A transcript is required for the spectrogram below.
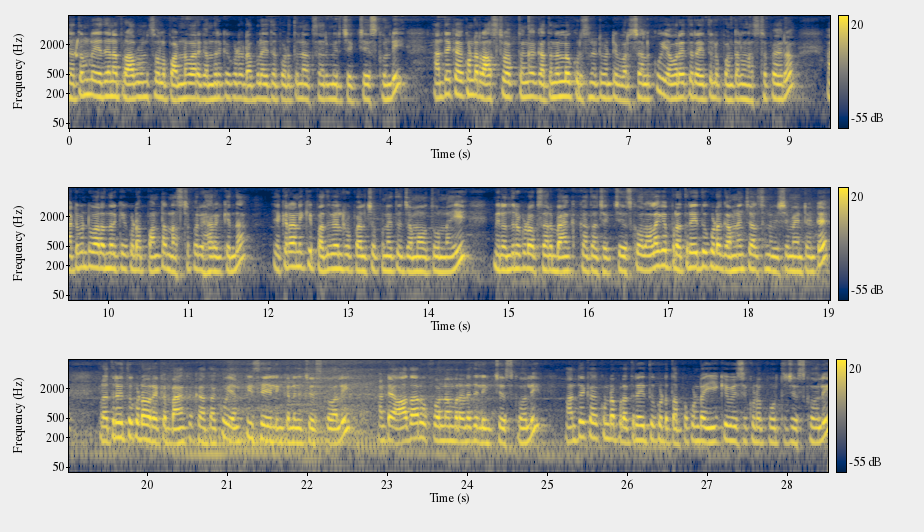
గతంలో ఏదైనా ప్రాబ్లమ్స్ వల్ల పడిన వారికి అందరికీ కూడా డబ్బులు అయితే పడుతున్నాయి. ఒకసారి మీరు చెక్ చేసుకోండి. అంతేకాకుండా రాష్ట్ర వ్యాప్తంగా గత నెలలో కురిసినటువంటి వర్షాలకు ఎవరైతే రైతులు పంటలు నష్టపోయారో అటువంటి వారందరికీ కూడా పంట నష్టపరిహారం కింద ఎకరానికి పదివేల రూపాయల చొప్పున అయితే జమ అవుతున్నాయి మీరందరూ కూడా ఒకసారి బ్యాంక్ ఖాతా చెక్ చేసుకోవాలి. అలాగే ప్రతి రైతు కూడా గమనించాల్సిన విషయం ఏంటంటే ప్రతి రైతు కూడా వారి యొక్క బ్యాంక్ ఖాతాకు ఎన్పిసిఐ లింక్ అనేది చేసుకోవాలి. అంటే ఆధార్ ఫోన్ నెంబర్ అనేది లింక్ చేసుకోవాలి. అంతేకాకుండా ప్రతి రైతు కూడా తప్పకుండా ఈకేవీసీ కూడా పూర్తి చేసుకోవాలి.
